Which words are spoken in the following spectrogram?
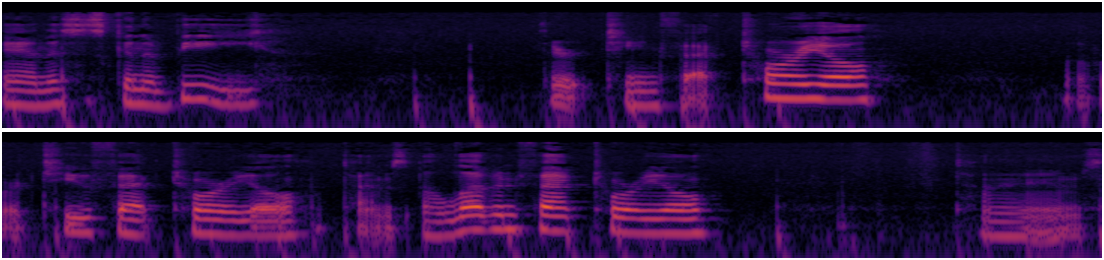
And this is going to be 13 factorial over 2 factorial times 11 factorial times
